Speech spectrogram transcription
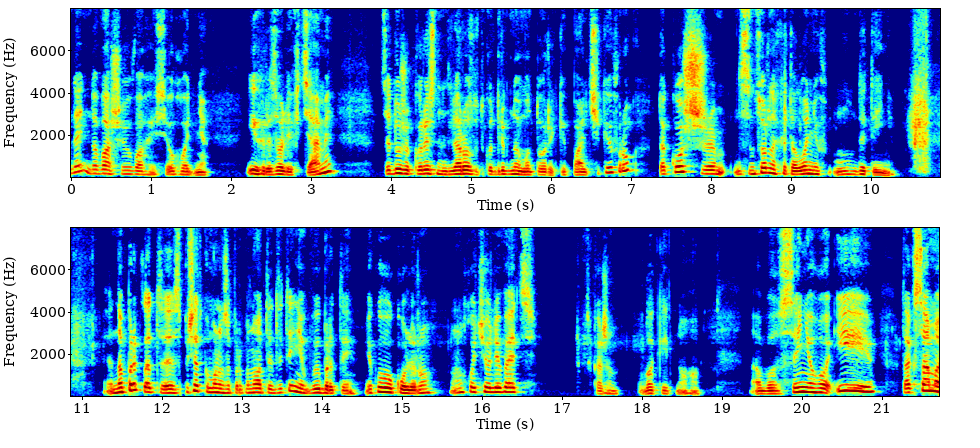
день, до вашої уваги сьогодні ігри з олівцями. Це дуже корисно для розвитку дрібної моторики пальчиків рук, також е, сенсорних еталонів дитині. Е, Наприклад, е, спочатку можна запропонувати дитині вибрати, якого кольору хоче олівець, скажімо, блакитного або синього. І так само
